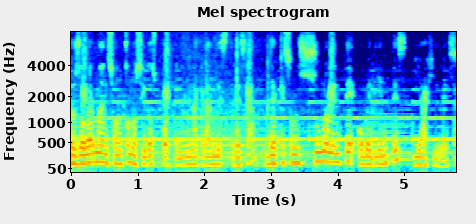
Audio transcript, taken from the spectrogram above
Los Doberman son conocidos por tener una gran destreza, ya que son sumamente obedientes y ágiles.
